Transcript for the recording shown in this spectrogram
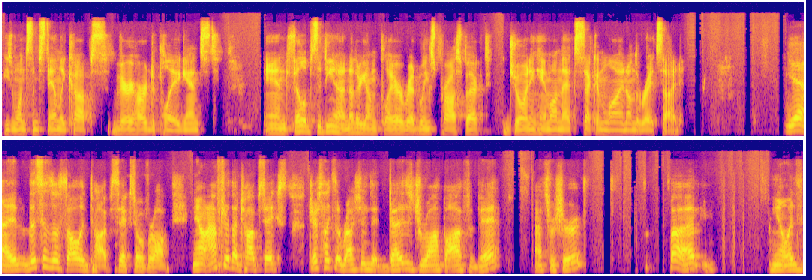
He's won some Stanley Cups, very hard to play against. And Filip Zadina, another young player, Red Wings prospect, joining him on that second line on the right side. Yeah, this is a solid top six overall. Now, after the top six, just like the Russians, it does drop off a bit. That's for sure. But you know, it's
